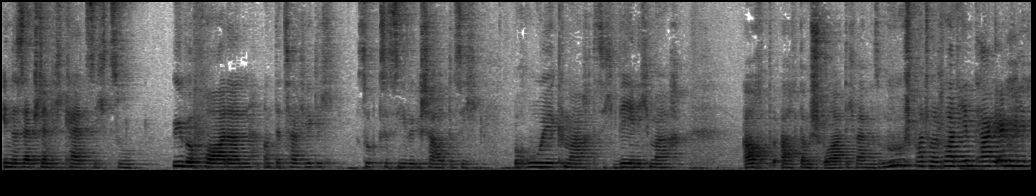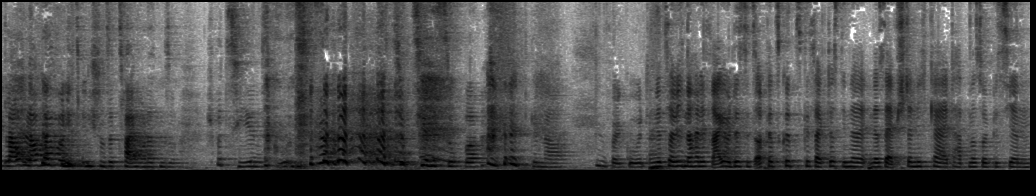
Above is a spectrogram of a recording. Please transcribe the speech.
in der Selbstständigkeit sich zu überfordern und jetzt habe ich wirklich sukzessive geschaut, dass ich ruhig mache, dass ich wenig mache. Auch, auch beim Sport. Ich war immer so, uh, Sport, Sport, Sport, jeden Tag irgendwie laufen, laufen, laufen. Und jetzt bin ich schon seit zwei Monaten so, spazieren ist gut. spazieren ist super. Genau. Voll gut. Und jetzt habe ich noch eine Frage, weil du das jetzt auch ganz kurz gesagt hast, in der, in der Selbstständigkeit hat man so ein bisschen,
